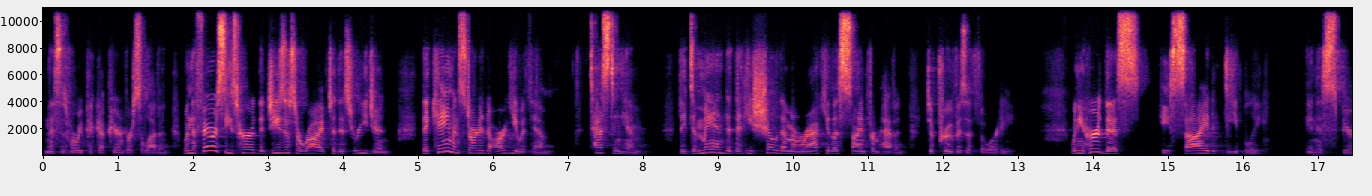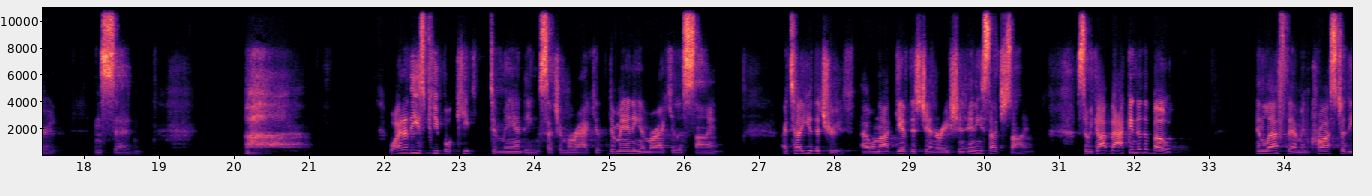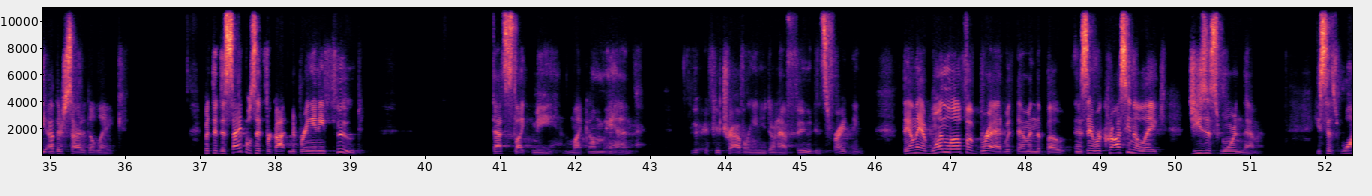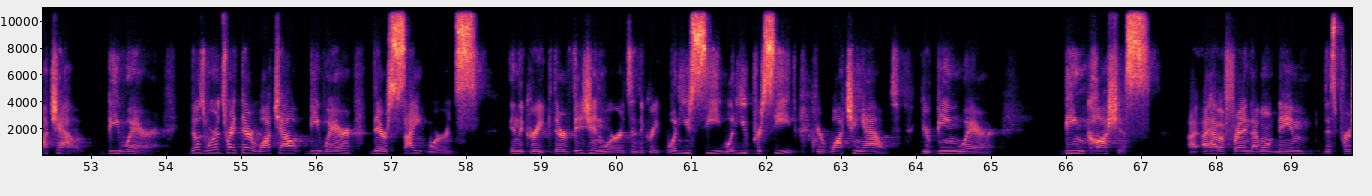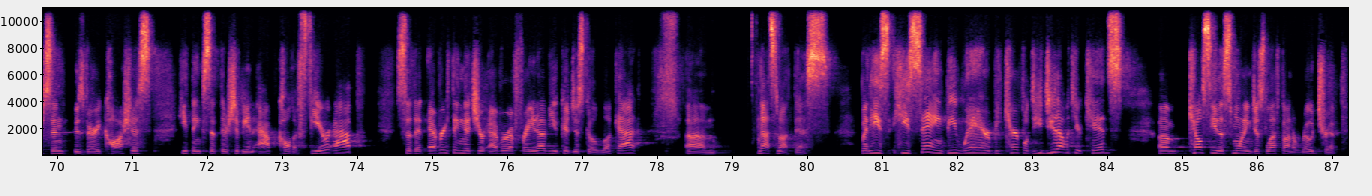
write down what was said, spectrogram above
And this is where we pick up here in verse 11. When the Pharisees heard that Jesus arrived to this region, they came and started to argue with him, testing him. They demanded that he show them a miraculous sign from heaven to prove his authority. When he heard this, he sighed deeply in his spirit and said, ah, Why do these people keep demanding such a miraculous, demanding a miraculous sign? I tell you the truth, I will not give this generation any such sign. So he got back into the boat and left them and crossed to the other side of the lake. But the disciples had forgotten to bring any food. That's like me. I'm like, oh man, if you're traveling and you don't have food, it's frightening. They only had one loaf of bread with them in the boat. As they were crossing the lake, Jesus warned them. He says, Watch out, beware. Those words right there, watch out, beware, they're sight words in the Greek. They're vision words in the Greek. What do you see? What do you perceive? You're watching out, you're being aware being cautious. I, have a friend, I won't name this person, who's very cautious. He thinks that there should be an app called a fear app so that everything that you're ever afraid of, you could just go look at. Um, that's not this. But he's, he's saying, beware, be careful. Do you do that with your kids? Um, Kelsey this morning just left on a road trip.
